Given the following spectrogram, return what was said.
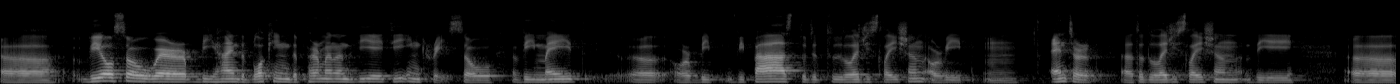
Uh, we also were behind the blocking the permanent VAT increase. So we made uh, or we, we passed to the, to the legislation or we um, entered uh, to the legislation the uh,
